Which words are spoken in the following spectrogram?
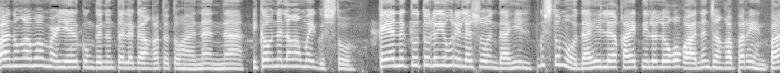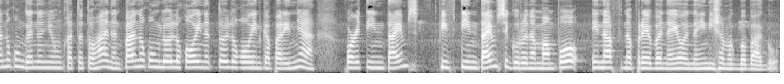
Paano nga Ma'am Mariel kung ganun talaga ang katotohanan na ikaw na lang ang may gusto? Kaya nagtutuloy yung relasyon dahil gusto mo, dahil uh, kahit niloloko ka, nandiyan ka pa rin. Paano kung ganun yung katotohanan? Paano kung lolokohin at lolokohin ka pa rin niya? 14 times? 15 times? Siguro naman po, enough na preba na yon na hindi siya magbabago.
